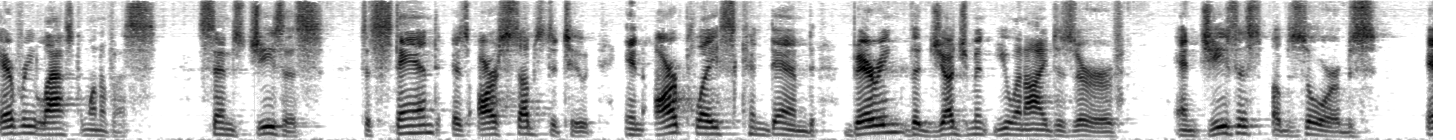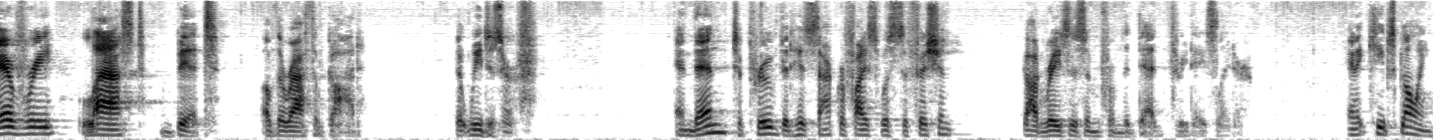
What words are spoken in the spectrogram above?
every last one of us, sends Jesus to stand as our substitute in our place condemned, bearing the judgment you and I deserve and Jesus absorbs every last bit of the wrath of God that we deserve. And then, to prove that his sacrifice was sufficient, God raises him from the dead three days later. And it keeps going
